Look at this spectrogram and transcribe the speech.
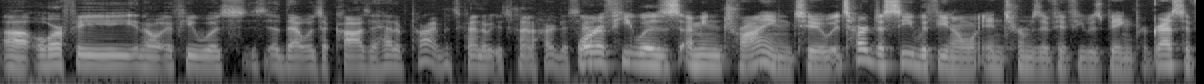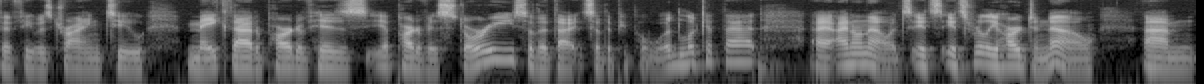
uh, or if he you know if he was that was a cause ahead of time. It's kind of it's kind of hard to say. Or if he was, I mean, trying to. It's hard to see with you know in terms of if he was being progressive, if he was trying to make that a part of his a part of his story, so that that so that people would look at that. I, I don't know. It's it's it's really hard to know. Um,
